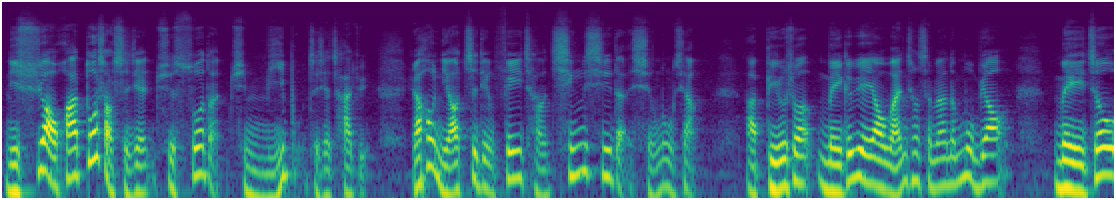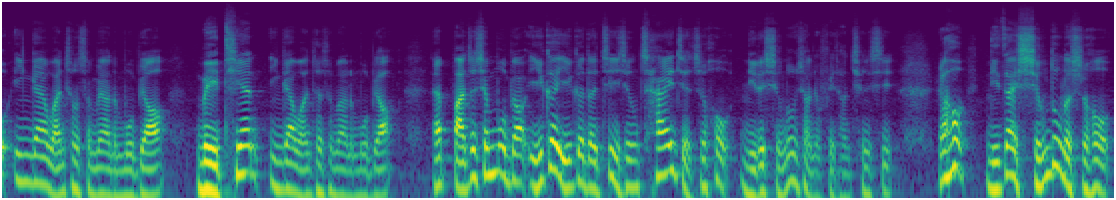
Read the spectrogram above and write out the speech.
你需要花多少时间去缩短、去弥补这些差距。然后你要制定非常清晰的行动项啊，比如说每个月要完成什么样的目标，每周应该完成什么样的目标，每天应该完成什么样的目标。哎，把这些目标一个一个的进行拆解之后，你的行动项就非常清晰。然后你在行动的时候，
